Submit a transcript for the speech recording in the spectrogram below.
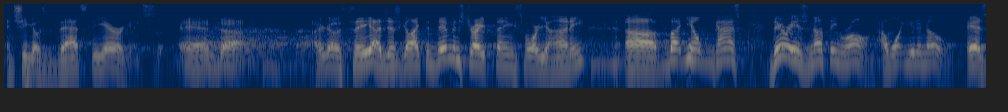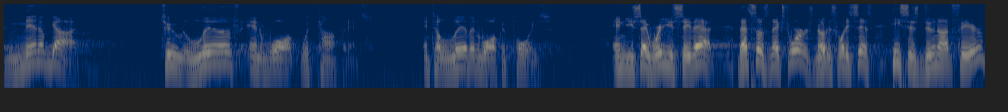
And she goes, That's the arrogance. And uh, I go, See, I just like to demonstrate things for you, honey. Uh, but, you know, guys, there is nothing wrong. I want you to know, as men of God, to live and walk with confidence and to live and walk with poise. And you say, Where do you see that? That's those next words. Notice what he says. He says, Do not fear.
